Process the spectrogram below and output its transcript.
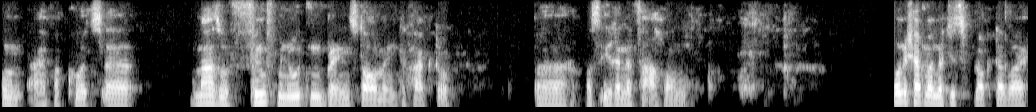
und einfach kurz mal so fünf Minuten Brainstorming de facto aus Ihren Erfahrungen. Und ich habe meinen Notizblock dabei.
